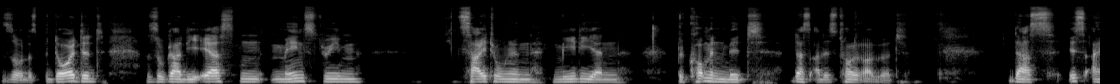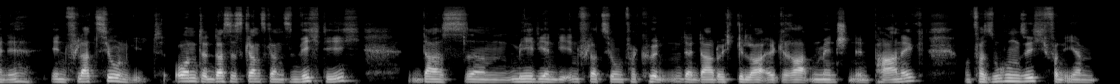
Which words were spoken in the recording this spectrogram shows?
So, das bedeutet, sogar die ersten Mainstream-Zeitungen, Medien bekommen mit, dass alles teurer wird. Dass es eine Inflation gibt. Und das ist ganz, ganz wichtig, dass ähm, Medien die Inflation verkünden, denn dadurch geraten Menschen in Panik und versuchen sich von ihrem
